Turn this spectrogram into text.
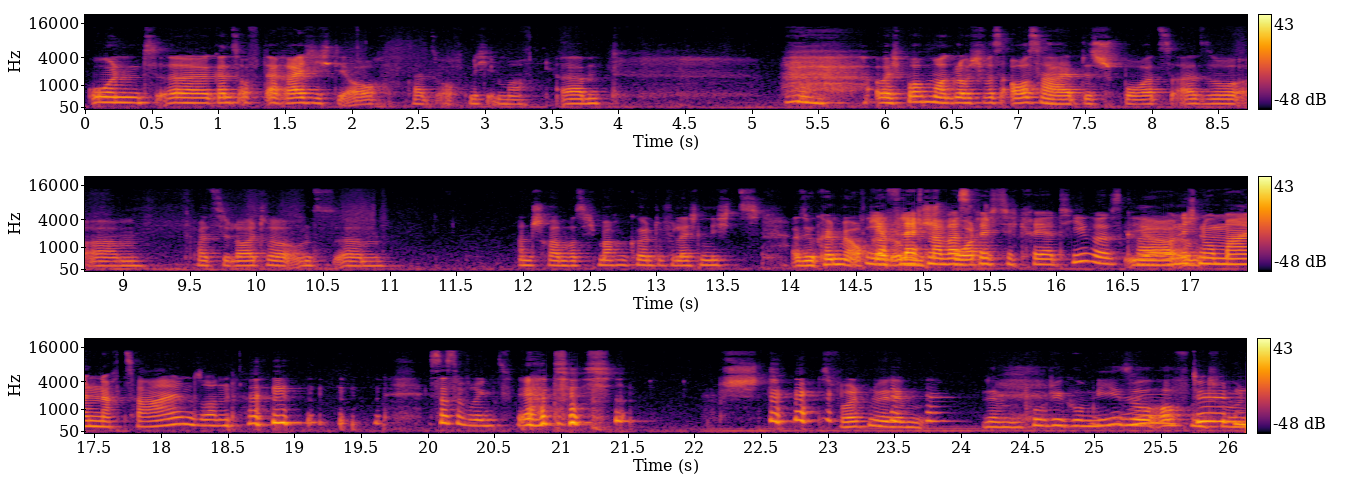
und äh, ganz oft erreiche ich die auch. Ganz oft, nicht immer. Ähm, aber ich brauche mal, glaube ich, was außerhalb des Sports. Also ähm, falls die Leute uns ähm, anschreiben, was ich machen könnte, vielleicht nichts. Also ihr könnt mir auch Ja, vielleicht mal irgendwie was Sport richtig Kreatives, Caro. Ja, Und nicht nur malen nach Zahlen, sondern. Ist das übrigens fertig? Psst, das wollten wir dem, dem Publikum nie so offen tun.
